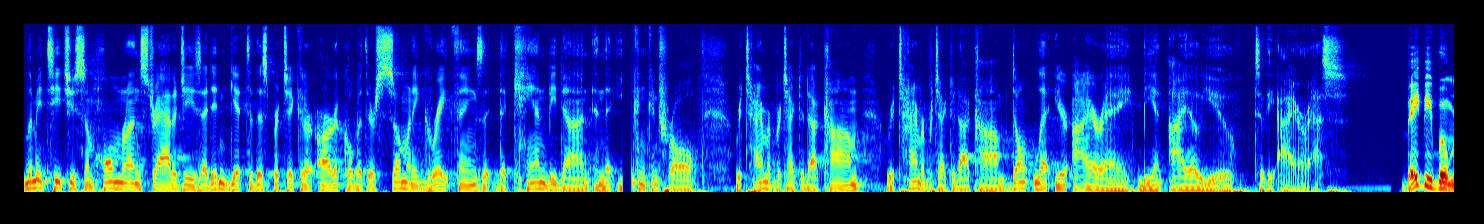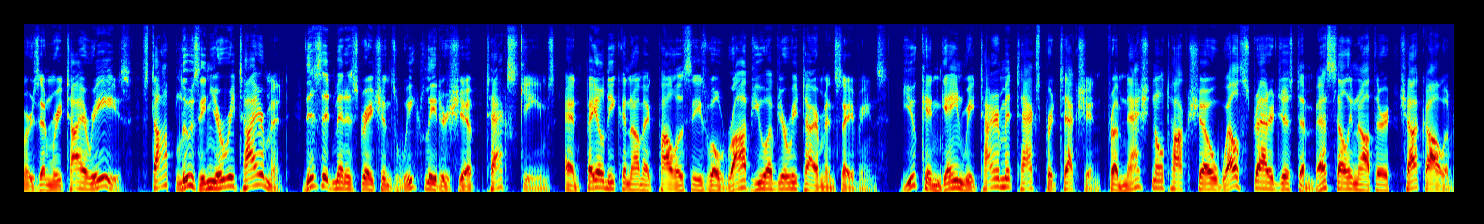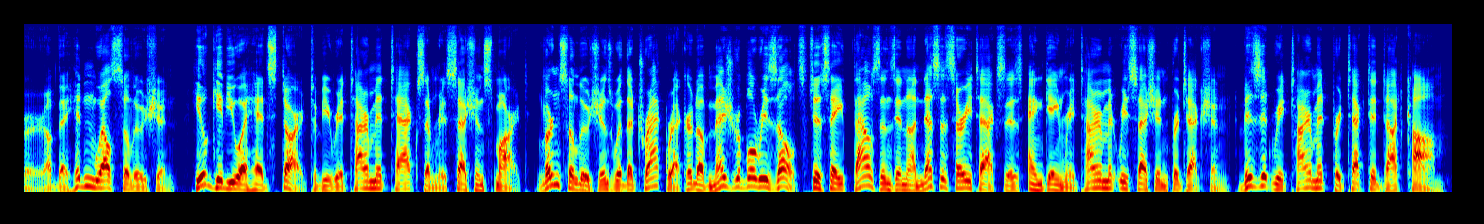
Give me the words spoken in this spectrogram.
Let me teach you some home run strategies. I didn't get to this particular article but there's so many great things that, that can be done and that you can control. Retirementprotected.com retirementprotected.com don't let your ira be an iou to the irs Baby boomers and retirees, stop losing your retirement. This administration's weak leadership, tax schemes, and failed economic policies will rob you of your retirement savings. You can gain retirement tax protection from national talk show wealth strategist and best-selling author Chuck Oliver of the Hidden Wealth Solution. He'll give you a head start to be retirement tax and recession smart. Learn solutions with a track record of measurable results to save thousands in unnecessary taxes and gain retirement recession protection. Visit retirementprotected.com.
